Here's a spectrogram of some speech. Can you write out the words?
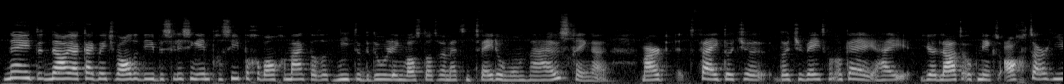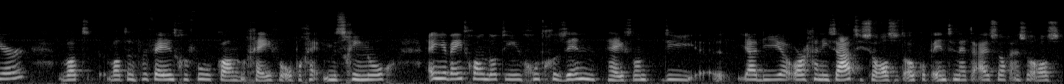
Nee, nou ja, kijk, weet je, we hadden die beslissing in principe gewoon gemaakt dat het niet de bedoeling was dat we met een tweede hond naar huis gingen. Maar het, het feit dat je, dat je weet van oké, hij je laat ook niks achter hier, wat, wat een vervelend gevoel kan geven op een misschien nog. En je weet gewoon dat hij een goed gezin heeft, want die, eh, ja, die eh, organisatie zoals het ook op internet uitzag en zoals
